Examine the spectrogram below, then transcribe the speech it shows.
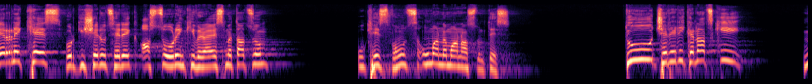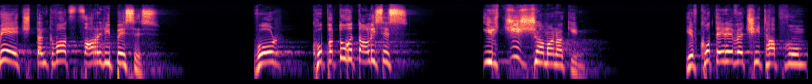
Էրնե քեզ, որ գիշերուց երեք Աստծո օրենքի վրա ես մտածում ու քեզ ոնց ումա նմանացնում, տես։ Դու ջրերի գնացքի մեջ տնկված ծառերի պես ես, որ քո պտուղը տալիս ես իր ճիշտ ժամանակին։ Եվ քո տերևը չի թափվում,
